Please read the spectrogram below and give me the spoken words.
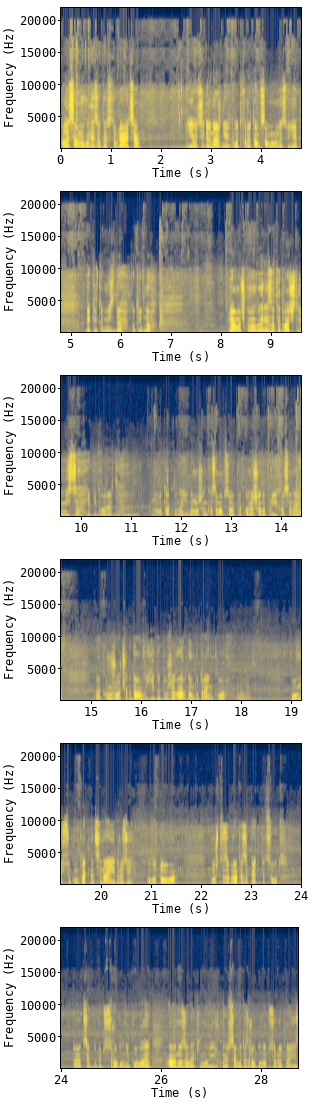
але з самого низу, де вставляються, є оці дренажні отвори, там самого низу є декілька місць, де потрібно плямочками вирізати 2-3 місця і підварити. Ну, отак вона є. Ну, машинка сама по собі прикольна, ще не проїхався нею. е, Кружочок дав, їде дуже гарно, бодренько. Повністю комплектна. Ціна її, друзі, готова. Можете забрати за 5500. Е, Це будуть зроблені пороги, гарно залиті мовількою, все буде зроблено абсолютно і е,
